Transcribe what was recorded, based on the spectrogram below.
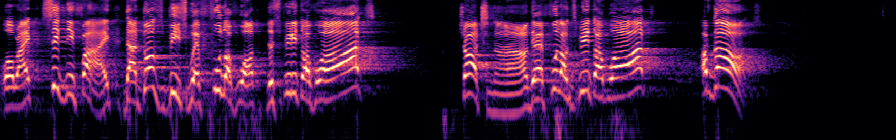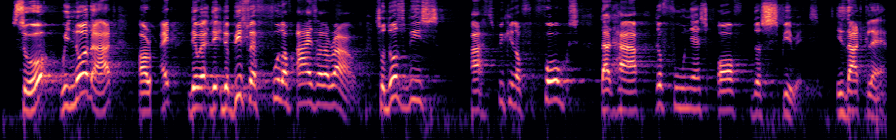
all right, signified that those beasts were full of what? The spirit of what? Church now. They were full of the spirit of what? Of God. So we know that, all right, they were, the, the beasts were full of eyes all around. So those beasts are speaking of folks that have the fullness of the spirit. Is that clear?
